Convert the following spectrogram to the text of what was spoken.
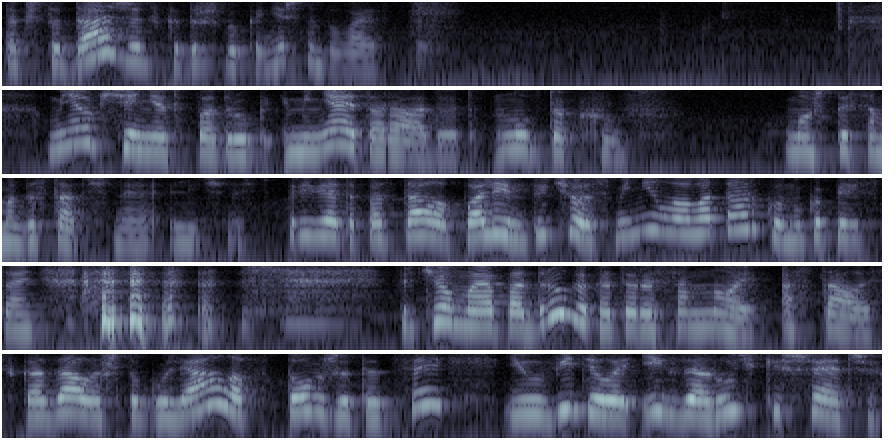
Так что да, женская дружба, конечно, бывает. У меня вообще нет подруг, и меня это радует. Ну, так может, ты самодостаточная личность. Привет, опоздала. Полин, ты что, сменила аватарку? Ну-ка перестань. Причем моя подруга, которая со мной осталась, сказала, что гуляла в том же ТЦ и увидела их за ручки шедших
